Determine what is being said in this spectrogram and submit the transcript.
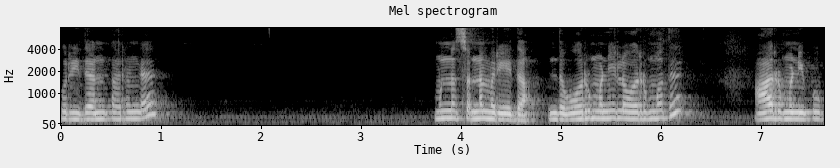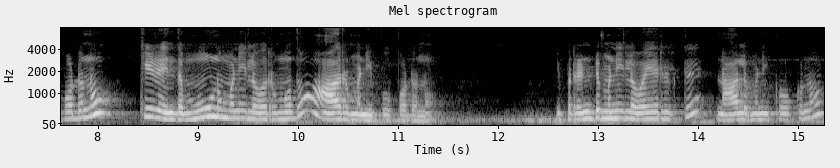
புரியுதான்னு பாருங்கள் முன்ன சொன்ன மாதிரியே தான். இந்த ஒரு மணியில் வரும்போது ஆறு மணி பூ போடணும். கீழே இந்த மூணு மணியில் வரும்போதும் ஆறு மணி பூ போடணும். இப்போ ரெண்டு மணியில் ஒயர் இருக்குது நாலு மணி கோக்கணும்.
